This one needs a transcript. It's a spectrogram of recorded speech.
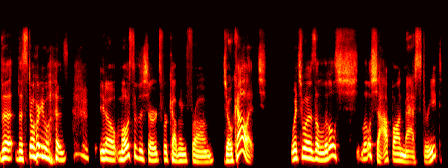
The the story was, you know, most of the shirts were coming from Joe College, which was a little sh- little shop on Mass Street.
